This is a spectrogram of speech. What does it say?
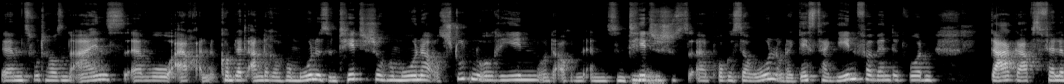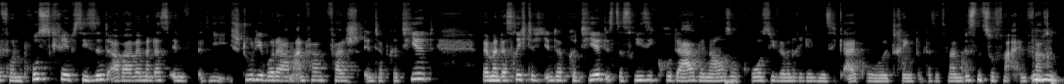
ähm, 2001, äh, wo auch an, komplett andere Hormone, synthetische Hormone aus Stutenurin und auch ein, ein synthetisches äh, Progesteron oder Gestagen verwendet wurden. Da gab es Fälle von Brustkrebs, die sind aber, wenn man das in, die Studie wurde am Anfang falsch interpretiert. Wenn man das richtig interpretiert, ist das Risiko da genauso groß, wie wenn man regelmäßig Alkohol trinkt, um das jetzt mal ein bisschen zu vereinfachen. Mhm.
